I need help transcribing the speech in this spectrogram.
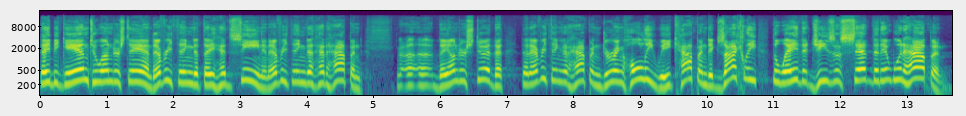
They began to understand everything that they had seen and everything that had happened. Uh, uh, they understood that, that everything that happened during Holy Week happened exactly the way that Jesus said that it would happen,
